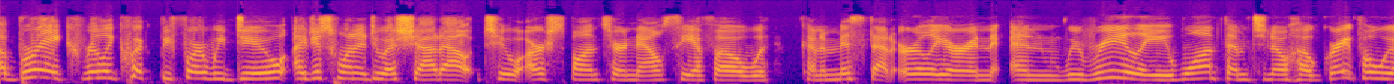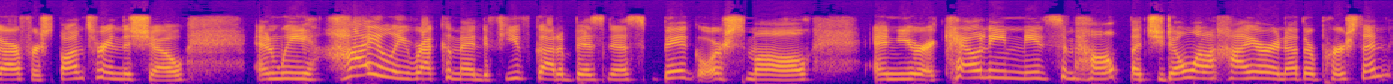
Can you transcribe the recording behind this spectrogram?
a break really quick before we do. I just want to do a shout out to our sponsor, Now CFO. We Kind of missed that earlier, and, and we really want them to know how grateful we are for sponsoring the show. And we highly recommend if you've got a business, big or small, and your accounting needs some help, but you don't want to hire another person,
